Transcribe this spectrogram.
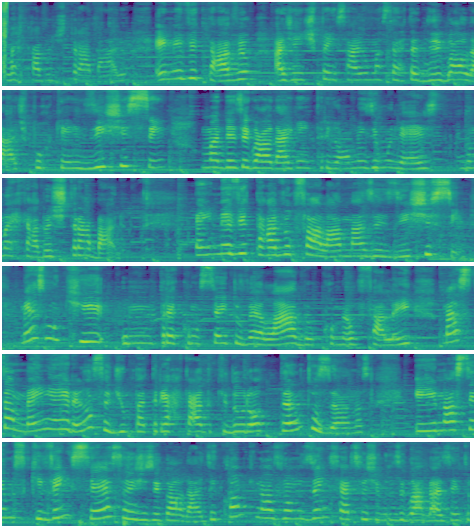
no mercado de trabalho, é inevitável a gente pensar em uma certa desigualdade, porque existe sim uma desigualdade entre homens e mulheres no mercado de trabalho é inevitável falar, mas existe sim. Mesmo que um preconceito velado, como eu falei, mas também a herança de um patriarcado que durou tantos anos e nós temos que vencer essas desigualdades. E como que nós vamos vencer essas desigualdades dentro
